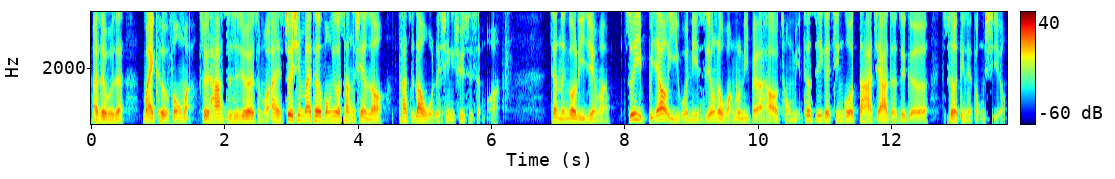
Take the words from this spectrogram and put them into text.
啊，这不是麦克风嘛，所以他时时就会什么，哎，最新麦克风又上线喽。他知道我的兴趣是什么，这样能够理解吗？所以不要以为你使用的网络你比他还要聪明，这是一个经过大家的这个设定的东西哦。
